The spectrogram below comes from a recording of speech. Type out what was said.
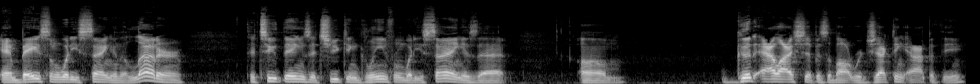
And based on what he's saying in the letter, the two things that you can glean from what he's saying is that um, good allyship is about rejecting apathy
